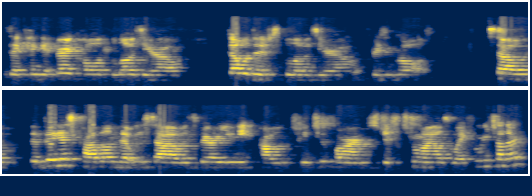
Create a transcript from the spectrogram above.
because it can get very cold, below zero, double digits below zero, freezing cold. So the biggest problem that we saw was a very unique problem between two farms just two miles away from each other.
